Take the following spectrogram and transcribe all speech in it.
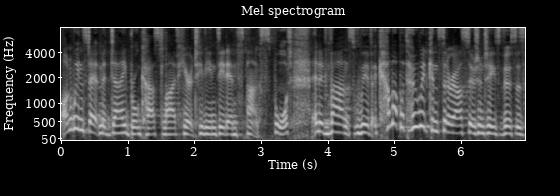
on Wednesday at midday, broadcast live here at TVNZ and Spark Sport. In advance, we've come up with who we'd consider our certainties versus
